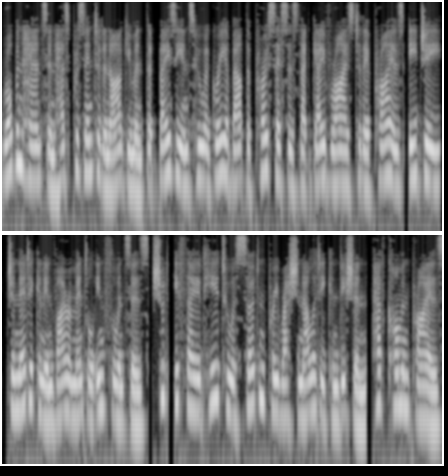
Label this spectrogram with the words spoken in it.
Robin Hanson has presented an argument that Bayesians who agree about the processes that gave rise to their priors e.g., genetic and environmental influences should, if they adhere to a certain pre-rationality condition, have common priors.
